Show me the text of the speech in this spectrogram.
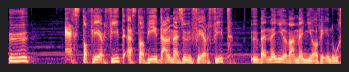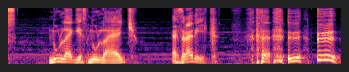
ő ezt a férfit, ezt a védelmező férfit, ő benne nyilván mennyi a Vénusz? 0,01 ezrelék? ő, ő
